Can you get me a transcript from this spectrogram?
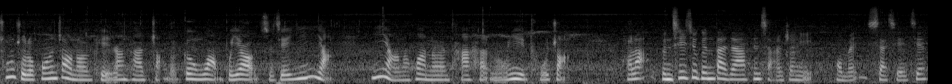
充足的光照呢，可以让它长得更旺。不要直接阴阳，阴阳的话呢，它很容易徒长。好了，本期就跟大家分享到这里，我们下期见。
